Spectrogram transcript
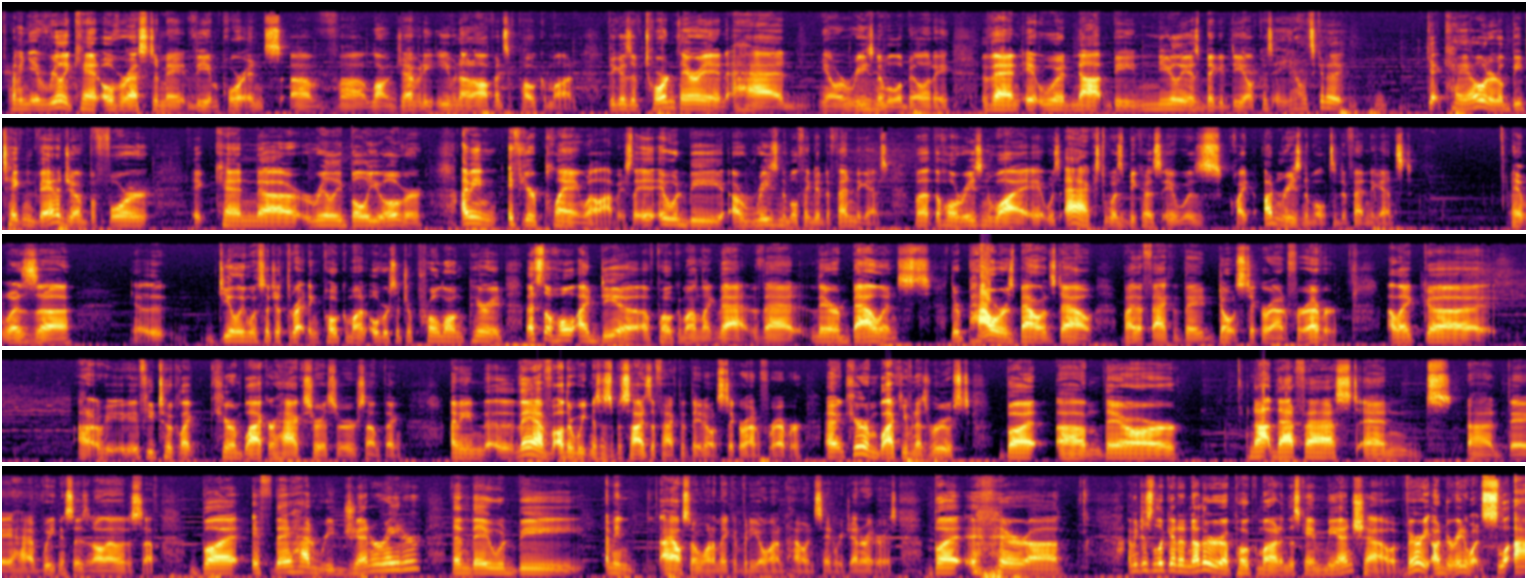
I mean, you really can't overestimate the importance of uh, longevity, even on offensive Pokemon. Because if Torn Therian had, you know, a reasonable ability, then it would not be nearly as big a deal. Because, you know, it's going to get KO'd or it'll be taken advantage of before it can uh, really bowl you over. I mean, if you're playing well, obviously. It, it, would be a reasonable thing to defend against. But the whole reason why it was axed was because it was quite unreasonable to defend against. It was, uh, you know, dealing with such a threatening Pokemon over such a prolonged period. That's the whole idea of Pokemon like that, that they're balanced, their power is balanced out by the fact that they don't stick around forever. Like, uh, I don't know, if you took like Kyurem Black or Haxorus or something, I mean, they have other weaknesses besides the fact that they don't stick around forever. And Kyurem Black even has Roost, but um, they are not that fast and uh, they have weaknesses and all that other stuff. But if they had Regenerator, then they would be. I mean, I also want to make a video on how insane Regenerator is. But if they're. Uh, I mean, just look at another uh, Pokemon in this game, Mienshao. Very underrated one.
